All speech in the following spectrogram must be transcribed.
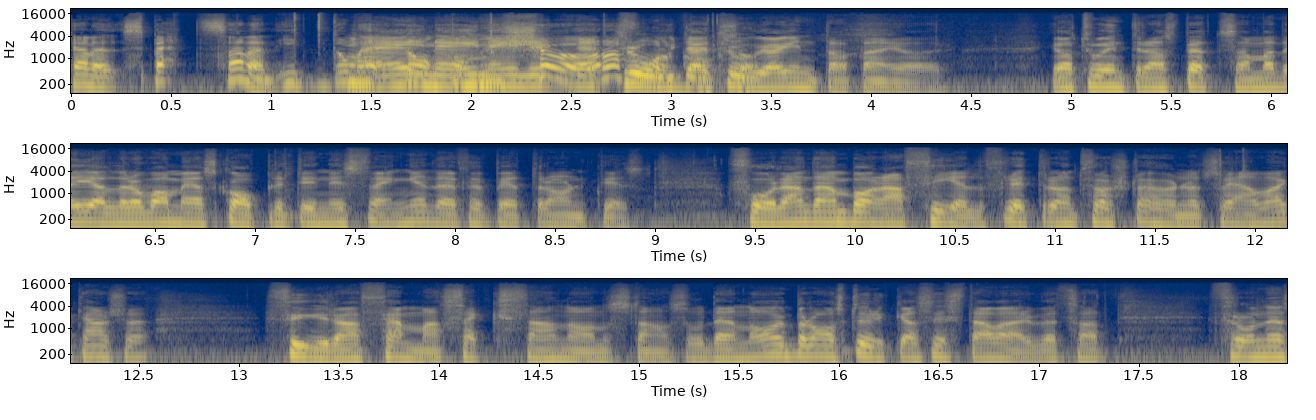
Kan det spetsa den? I- De, här, nej, de nej, kommer nej, ju det, köra det, tror, folk det tror jag inte att han gör. Jag tror inte den spetsar, men det gäller att vara med skapligt in i svängen där för Peter Arnqvist. Får han den bara felfritt runt första hörnet så är han väl kanske fyra, femma, sexa någonstans. Och den har bra styrka sista varvet. så att från en,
